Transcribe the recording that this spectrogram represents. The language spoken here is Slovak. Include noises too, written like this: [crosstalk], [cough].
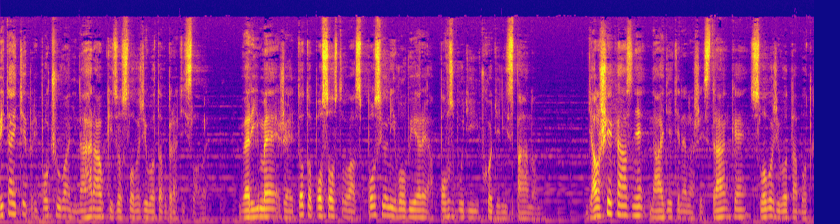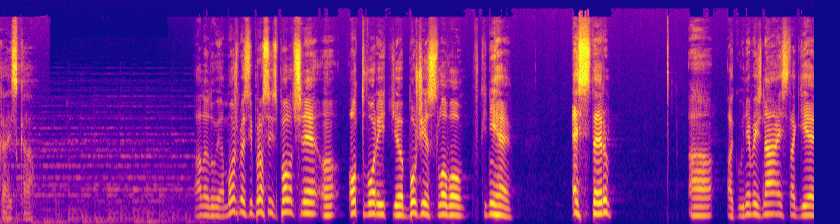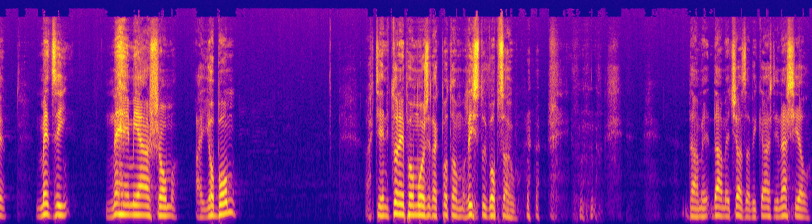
Vitajte pri počúvaní nahrávky zo Slovo života v Bratislave. Veríme, že toto posolstvo vás posilní vo viere a povzbudí v chodení s pánom. Ďalšie kázne nájdete na našej stránke slovoživota.sk Aleluja. Môžeme si prosím spoločne e, otvoriť e, Božie slovo v knihe Ester. A ak ju nevieš nájsť, tak je medzi Nehemiášom a Jobom. Ak ti to nepomôže, tak potom listuj v obsahu. [laughs] dáme, dáme čas, aby každý našiel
